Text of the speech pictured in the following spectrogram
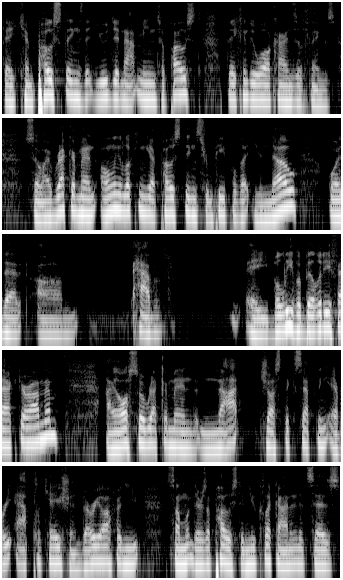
they can post things that you did not mean to post. They can do all kinds of things. So I recommend only looking at postings from people that you know or that um, have a believability factor on them. I also recommend not just accepting every application. Very often, you someone there's a post and you click on it. It says,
